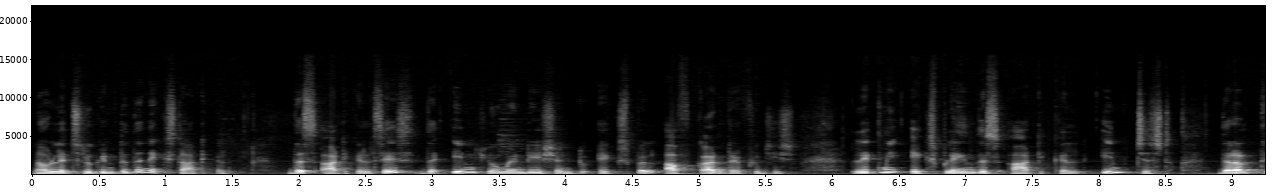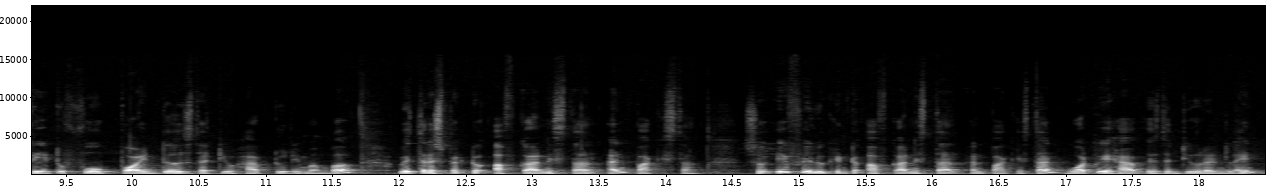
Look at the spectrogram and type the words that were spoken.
Now let's look into the next article. This article says the inhuman decision to expel Afghan refugees. Let me explain this article in just there are three to four pointers that you have to remember with respect to Afghanistan and Pakistan. So if we look into Afghanistan and Pakistan, what we have is the Durand line,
